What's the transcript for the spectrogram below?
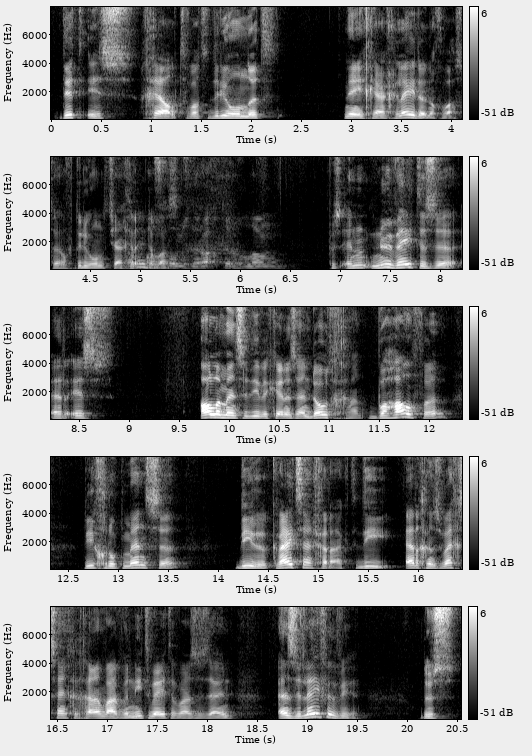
dit is geld wat 309 jaar geleden nog was, hè? of 300 jaar geleden was. Erachter, lang... dus, en nu weten ze, er is, alle mensen die we kennen zijn doodgegaan, behalve die groep mensen die we kwijt zijn geraakt. Die ergens weg zijn gegaan waar we niet weten waar ze zijn. En ze leven weer. Dus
